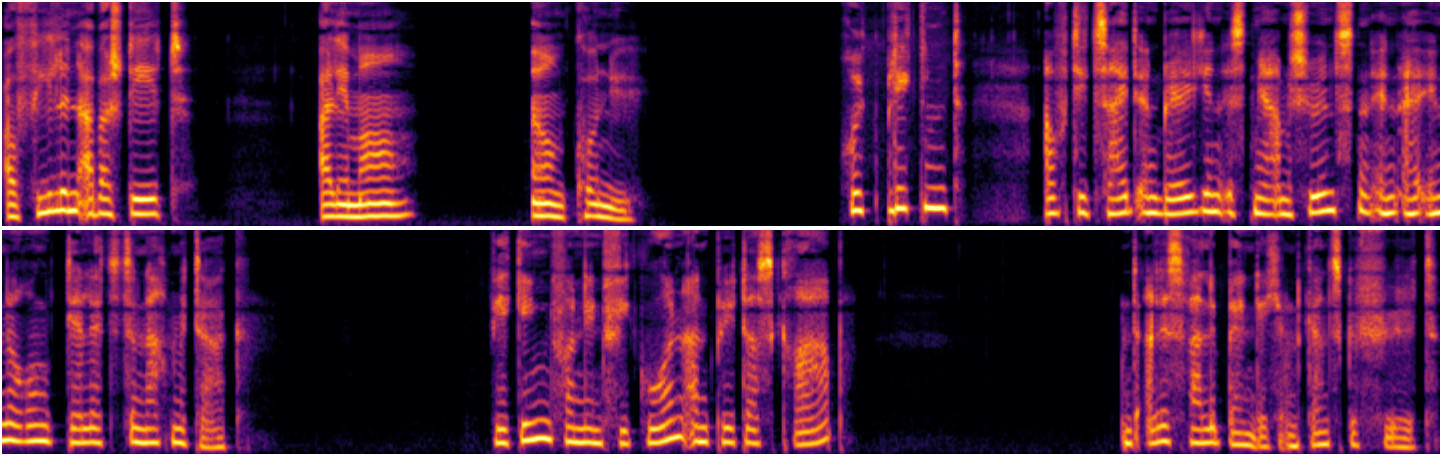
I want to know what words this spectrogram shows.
Auf vielen aber steht Allemand inconnu. Rückblickend auf die Zeit in Belgien ist mir am schönsten in Erinnerung der letzte Nachmittag. Wir gingen von den Figuren an Peters Grab und alles war lebendig und ganz gefühlt.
